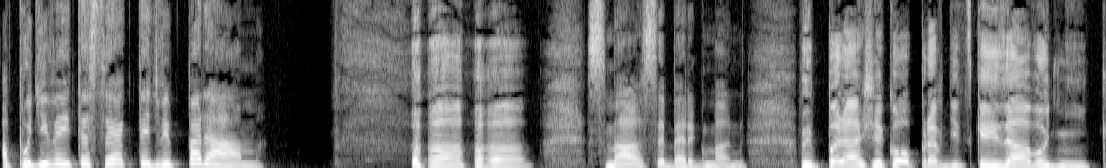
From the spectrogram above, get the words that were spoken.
A podívejte se, jak teď vypadám. Smál se Bergman. Vypadáš jako opravdický závodník.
